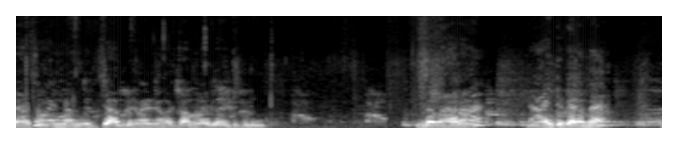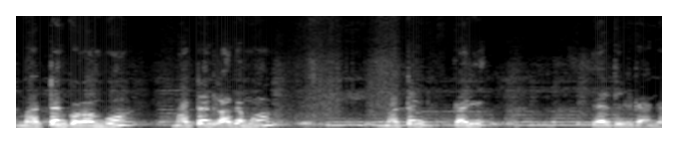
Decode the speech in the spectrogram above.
ரசம் என்ன ஊற்றி சாப்பிடுங்க இல்லைன்னா ஒரு டம்ளரில் ஊற்றி கொடுங்க இந்த வாரம் ஞாயிற்றுக்கிழமை மட்டன் குழம்பும் மட்டன் ரசமும் மட்டன் கறி விரட்டியிருக்காங்க.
